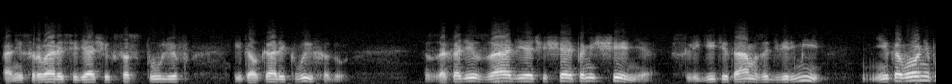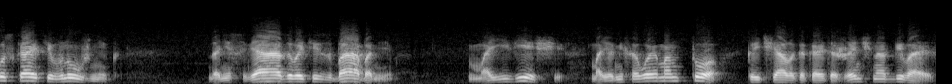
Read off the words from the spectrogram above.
Они срывали сидящих со стульев и толкали к выходу. Заходи сзади и очищай помещение. Следите там за дверьми. Никого не пускайте в нужник. Да не связывайтесь с бабами. Мои вещи, мое меховое манто, кричала какая-то женщина, отбиваясь.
